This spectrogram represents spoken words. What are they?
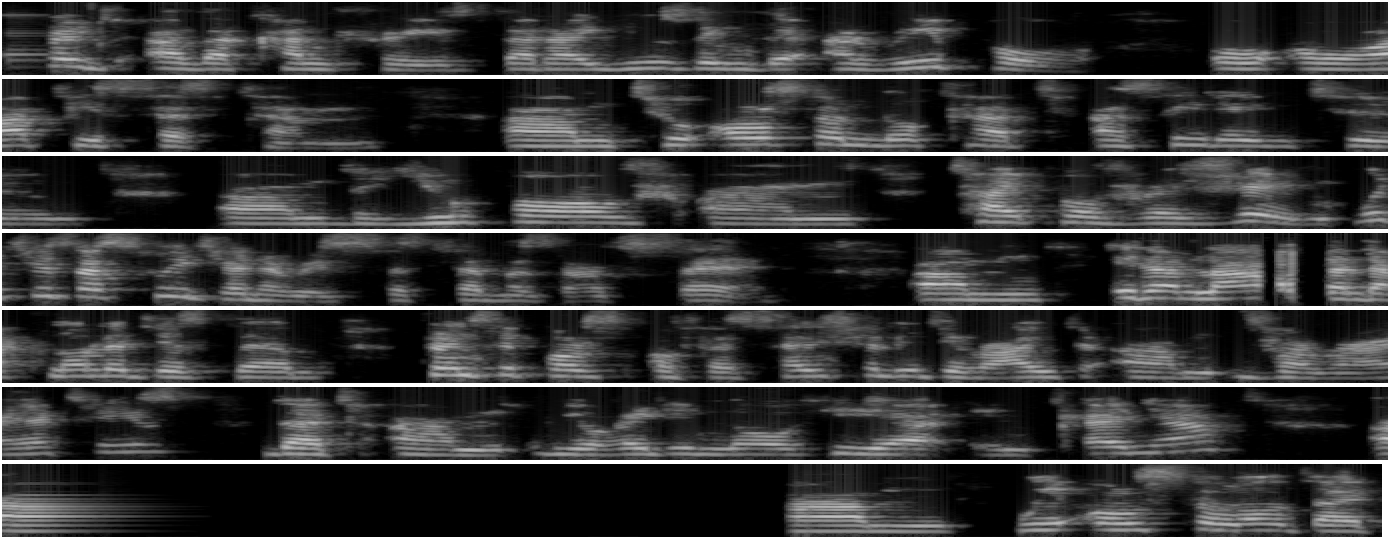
encourage other countries that are using the ARIPO or OAPI system um, to also look at acceding to um, the UPOV um, type of regime, which is a sui generis system, as I've said. Um, it allows and acknowledges the principles of essentially derived um, varieties that um, we already know here in Kenya. we also know that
